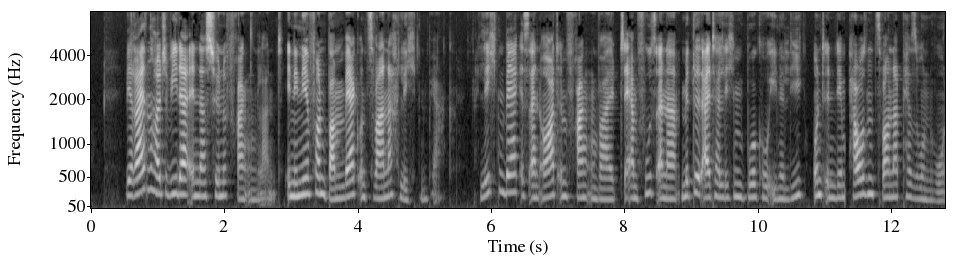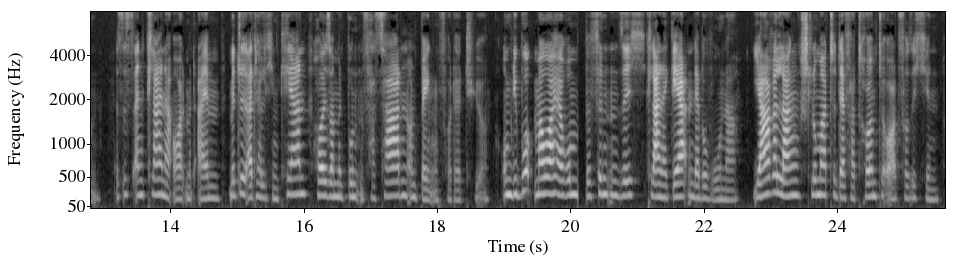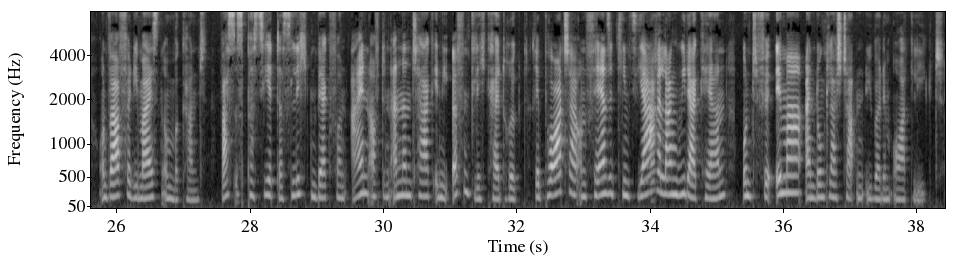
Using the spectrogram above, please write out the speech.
Wir reisen heute wieder in das schöne Frankenland, in die Nähe von Bamberg und zwar nach Lichtenberg. Lichtenberg ist ein Ort im Frankenwald, der am Fuß einer mittelalterlichen Burgruine liegt und in dem 1200 Personen wohnen. Es ist ein kleiner Ort mit einem mittelalterlichen Kern, Häuser mit bunten Fassaden und Bänken vor der Tür. Um die Burgmauer herum befinden sich kleine Gärten der Bewohner. Jahrelang schlummerte der verträumte Ort vor sich hin und war für die meisten unbekannt. Was ist passiert, dass Lichtenberg von einem auf den anderen Tag in die Öffentlichkeit rückt, Reporter und Fernsehteams jahrelang wiederkehren und für immer ein dunkler Schatten über dem Ort liegt?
